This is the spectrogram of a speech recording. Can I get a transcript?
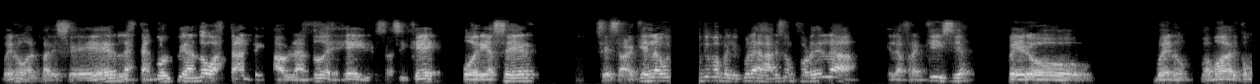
bueno, al parecer la están golpeando bastante, hablando de haters, así que podría ser, se sabe que es la última película de Harrison Ford en la, en la franquicia, pero bueno, vamos a ver cómo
